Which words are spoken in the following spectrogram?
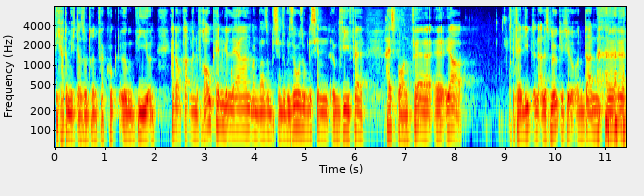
Ich hatte mich da so drin verguckt irgendwie und hatte auch gerade meine Frau kennengelernt. Man war so ein bisschen sowieso so ein bisschen irgendwie ver, Heißborn. Ver, äh, ja, verliebt in alles Mögliche. Und dann äh, äh,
